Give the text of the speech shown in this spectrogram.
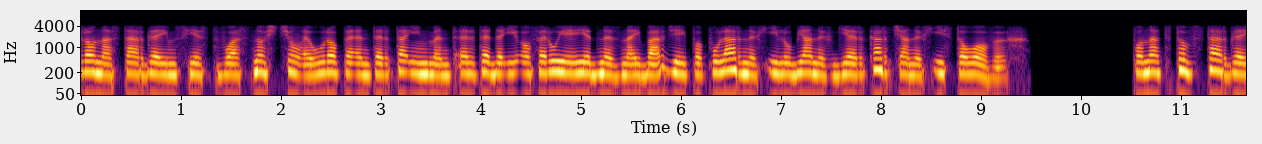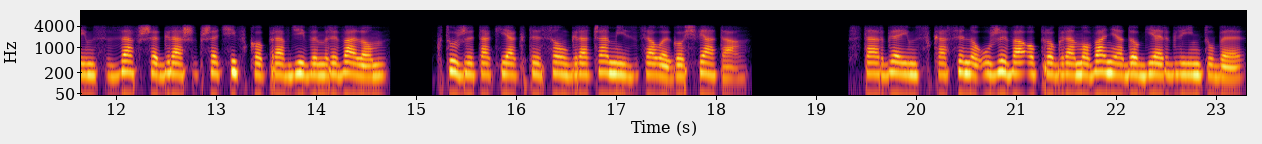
Strona Star Games jest własnością Europe Entertainment Ltd i oferuje jedne z najbardziej popularnych i lubianych gier karcianych i stołowych. Ponadto w Star Games zawsze grasz przeciwko prawdziwym rywalom, którzy tak jak ty są graczami z całego świata. Star Games Casino używa oprogramowania do gier GreenTube,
